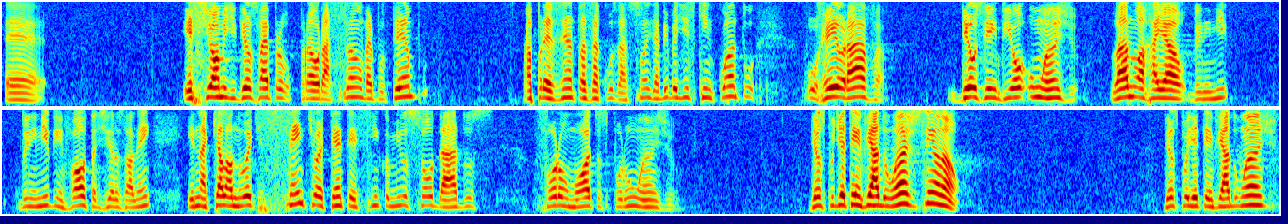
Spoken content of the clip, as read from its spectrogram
é, esse homem de Deus vai para a oração, vai para o templo, apresenta as acusações. A Bíblia diz que enquanto o rei orava, Deus enviou um anjo lá no arraial do inimigo, do inimigo em volta de Jerusalém, e naquela noite 185 mil soldados foram mortos por um anjo. Deus podia ter enviado um anjo, sim ou não? Deus podia ter enviado um anjo,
